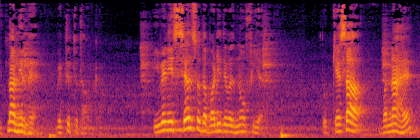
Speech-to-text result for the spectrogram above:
इतना निर्भय व्यक्तित्व था उनका। Even is cells of the body there was no fear तो कैसा बनना है?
